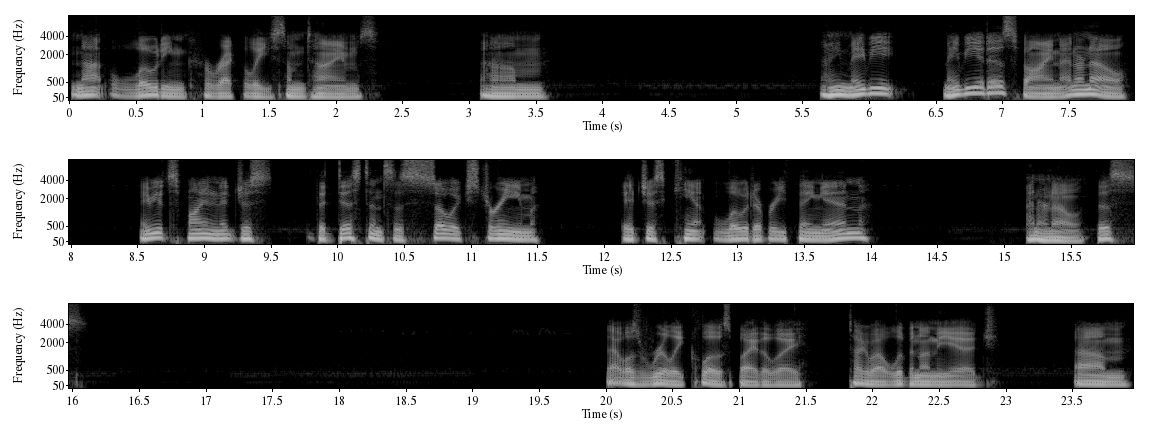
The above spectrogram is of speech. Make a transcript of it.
not loading correctly sometimes. Um, I mean, maybe maybe it is fine. I don't know. Maybe it's fine and it just the distance is so extreme it just can't load everything in. I don't know. This That was really close, by the way. Talk about living on the edge. Um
